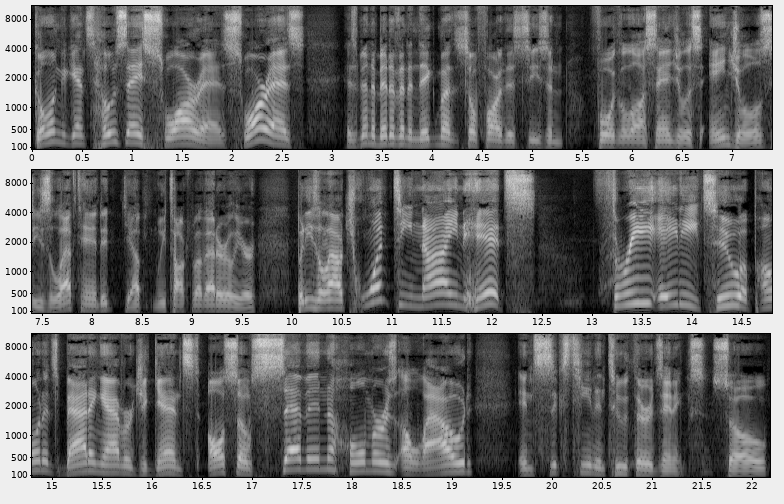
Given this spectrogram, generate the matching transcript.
going against Jose Suarez. Suarez has been a bit of an enigma so far this season for the Los Angeles Angels. He's left-handed. Yep, we talked about that earlier. But he's allowed 29 hits. 382 opponents batting average against. Also, seven homers allowed in 16 and two thirds innings. So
